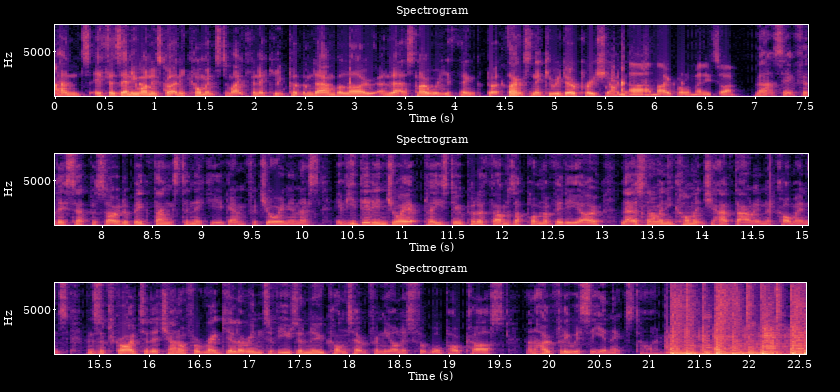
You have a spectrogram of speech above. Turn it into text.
And if there's anyone who's got any comments to make for Nicky, put them down below and let us know what you think. But thanks, Nicky. We do appreciate it. Uh, no problem. Anytime. That's it for this episode. A big thanks to Nicky again for joining us. If you did enjoy it, please do put a thumbs up on the video. Let us know any comments you have down in the comments. And subscribe to the channel for regular interviews and new content from the Honest Football Podcast. And hopefully, we'll see you next time.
